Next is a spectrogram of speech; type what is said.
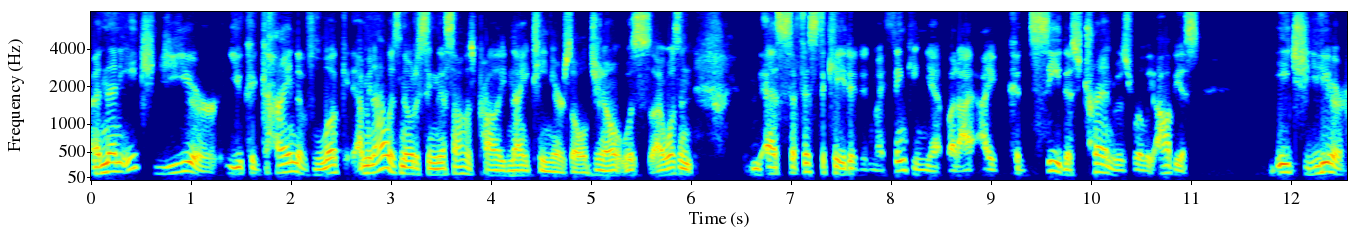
And then each year you could kind of look. I mean, I was noticing this. I was probably 19 years old. You know, it was I wasn't as sophisticated in my thinking yet, but I, I could see this trend was really obvious. Each year,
